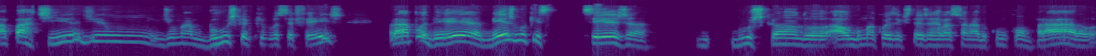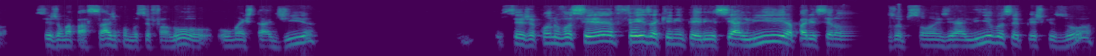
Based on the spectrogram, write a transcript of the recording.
a partir de, um, de uma busca que você fez para poder, mesmo que seja buscando alguma coisa que esteja relacionado com comprar, ou seja uma passagem, como você falou, ou uma estadia, ou seja, quando você fez aquele interesse e ali apareceram as opções e ali você pesquisou,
